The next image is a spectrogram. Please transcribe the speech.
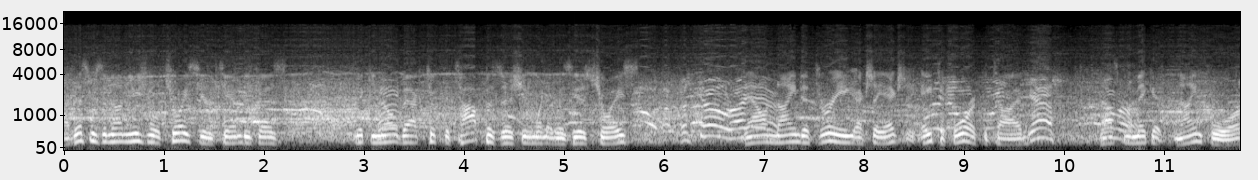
Now, this was an unusual choice here, Tim, because Mickey Novak took the top position when it was his choice. Let's go. Right Down here. nine to three, actually, actually eight to four at the time. Yes. Now it's going to make it nine four.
